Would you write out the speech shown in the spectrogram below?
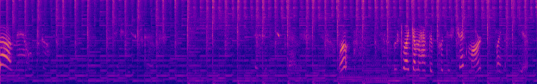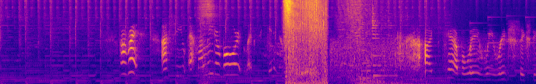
My god, man. My god. 60 subscribers. That's 60 subscribers. Well, looks like I'm gonna have to put this check mark. Yeah. Alright, I'll see you at my leaderboard. Let's get it. I can't believe we reached 60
